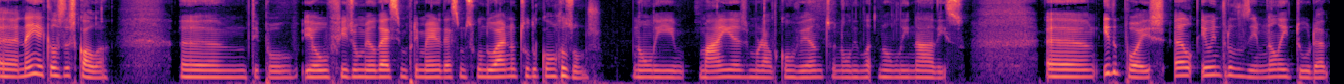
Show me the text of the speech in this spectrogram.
Uh, nem aqueles da escola. Tipo, eu fiz o meu 11 primeiro, 12 segundo ano, tudo com resumos não li Maias, Moral de Convento, não li, não li nada disso. E depois eu introduzi-me na leitura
